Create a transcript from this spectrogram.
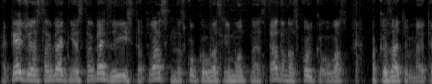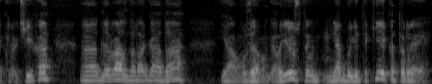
Опять же, оставлять, не оставлять, зависит от вас, насколько у вас ремонтное стадо, насколько у вас показательно эта крольчиха э, для вас дорога, да. Я уже вам говорил, что у меня были такие, которые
